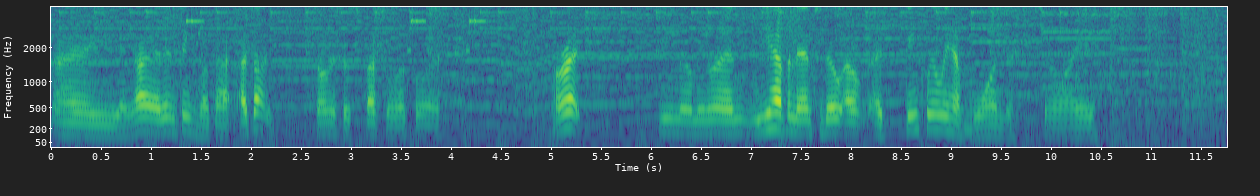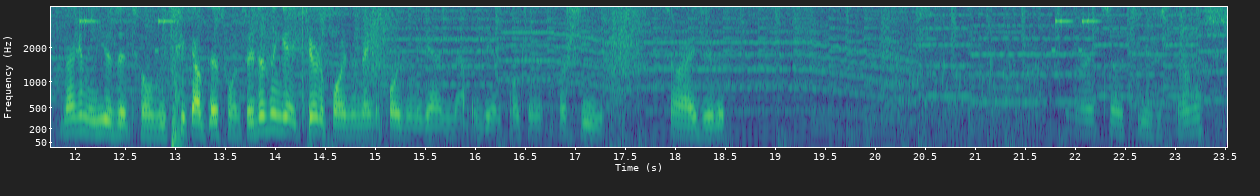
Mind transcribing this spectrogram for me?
I, I, I didn't think about that. I thought Astonish was special, that's why. Alright. Female Nidoran. We have an antidote. I, I think we only have one, so I... I'm not going to use it till we take out this one. So he doesn't get cured of poison and get poisoned again. That would be unfortunate for she. Sorry, Judith. Alright, so let's use Astonish.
